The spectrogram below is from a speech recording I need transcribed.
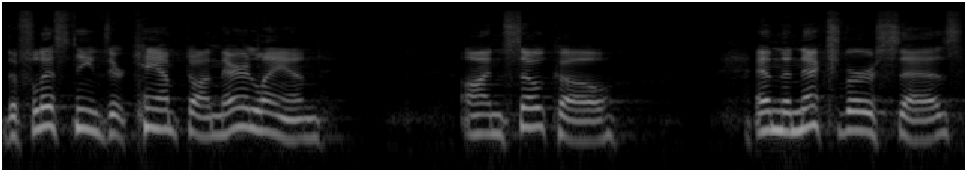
The Philistines are camped on their land on Soko. And the next verse says,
